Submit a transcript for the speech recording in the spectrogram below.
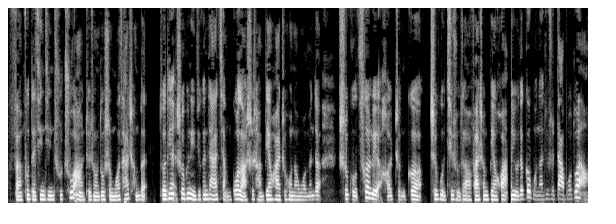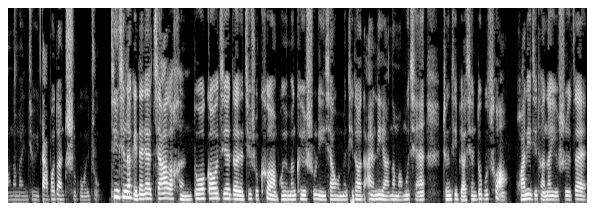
反复的进进出出啊，这种都是摩擦成本。昨天收评里就跟大家讲过了，市场变化之后呢，我们的持股策略和整个持股技术都要发生变化。有的个股呢就是大波段啊，那么你就以大波段持股为主。近期呢给大家加了很多高阶的技术课啊，朋友们可以梳理一下我们提到的案例啊。那么目前整体表现都不错啊。华丽集团呢也是在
